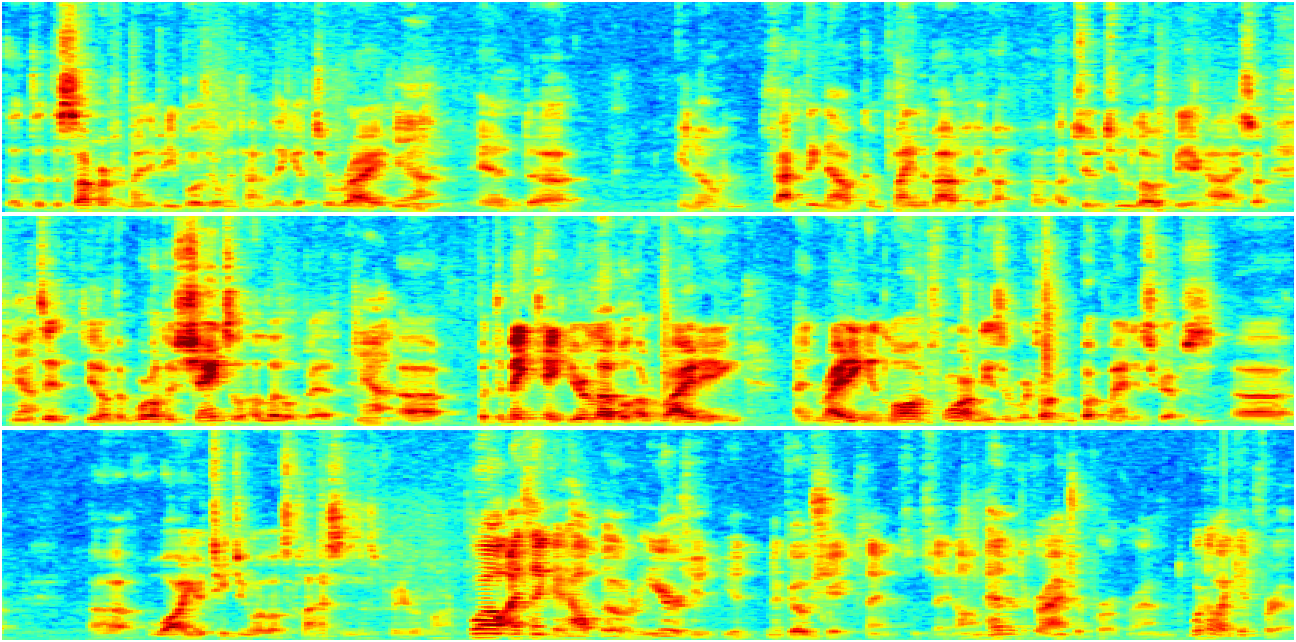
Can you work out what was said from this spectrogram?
the, the, the summer for many people is the only time they get to write. Yeah. And uh, you know, and faculty now complain about a, a two-two load being high. So Yeah. it's it, you know the world has changed a, a little bit. Yeah. Uh, but to maintain your level of writing and writing in long form, these are we're talking book manuscripts. Uh, uh, while you're teaching all those classes is pretty remarkable. Well, I think it helped over the years. You'd, you'd negotiate things and say, I'm headed to graduate program. What do I get for that?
